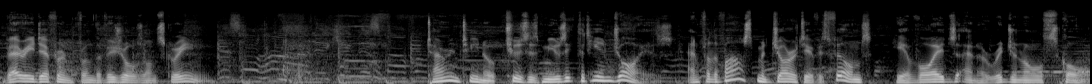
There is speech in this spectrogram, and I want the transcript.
very different from the visuals on screen. Tarantino chooses music that he enjoys, and for the vast majority of his films, he avoids an original score.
